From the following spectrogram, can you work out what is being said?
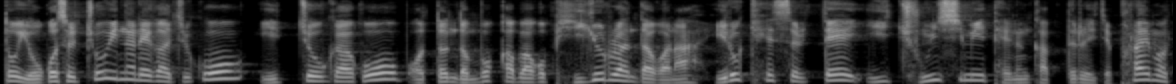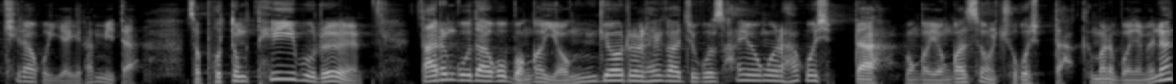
또 이것을 join을 해 가지고 이쪽하고 어떤 넘버 값하고 비교를 한다거나 이렇게 했을 때 이 중심이 되는 값들을 이제 primary key라고 이야기를 합니다. 그래서 보통 테이블을 다른 곳하고 뭔가 연결을 해가지고 사용을 하고 싶다 뭔가 연관성을 주고 싶다. 그 말은 뭐냐면은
